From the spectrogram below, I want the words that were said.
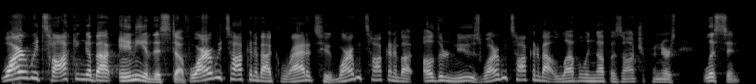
Why are we talking about any of this stuff? Why are we talking about gratitude? Why are we talking about other news? Why are we talking about leveling up as entrepreneurs? Listen,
